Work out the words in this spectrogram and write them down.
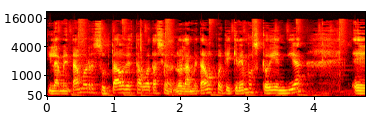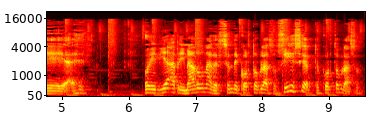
y lamentamos el resultado de esta votación. Lo lamentamos porque creemos que hoy en día eh, hoy día ha primado una versión de corto plazo. Sí, es cierto, es corto plazo.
